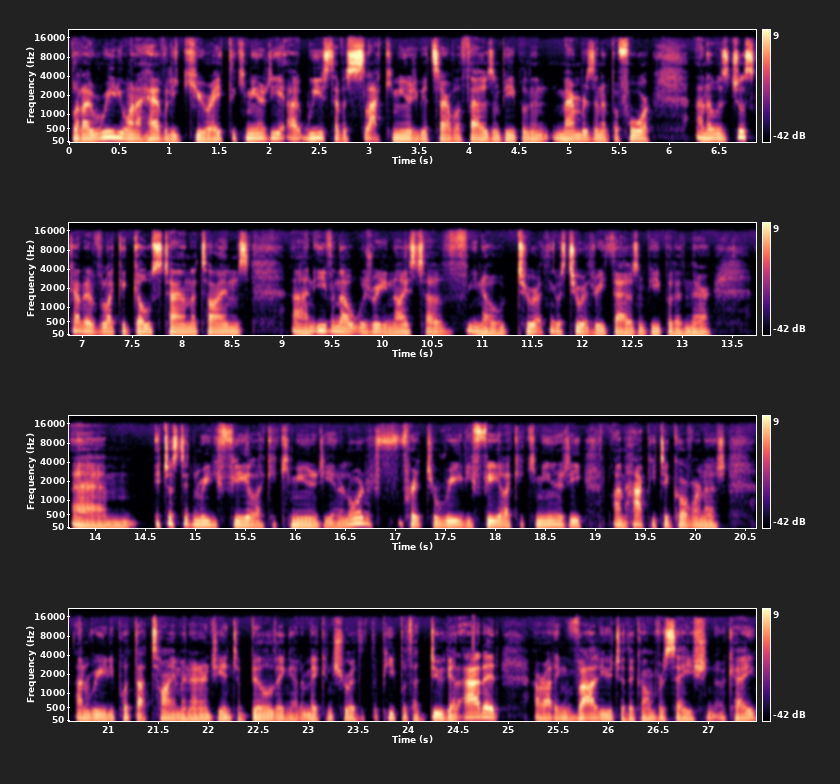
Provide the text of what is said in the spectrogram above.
but I really want to heavily curate the community. I, we used to have a Slack community with several thousand people and members in it before, and it was just kind of like a ghost town at times. And even though it was really nice to have, you know, two, I think it was two or three thousand people in there, um, it just didn't really feel like a community. And in order for it to really feel like a community, I'm happy to govern it and really put that time and energy into building it and making sure that the people that do get added are adding value to the conversation. Okay.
